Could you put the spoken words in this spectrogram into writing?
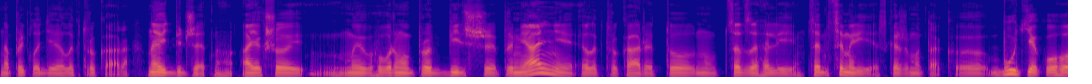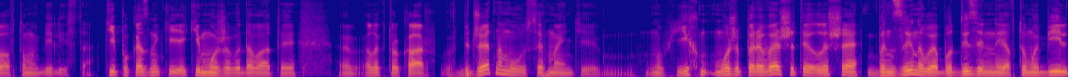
на прикладі електрокара, навіть бюджетного. А якщо ми говоримо про більш преміальні електрокари, то ну це взагалі це, це мрія, скажімо так, будь-якого автомобіліста. Ті показники, які може видавати електрокар в бюджетному сегменті, ну їх може перевершити лише бензиновий або дизельний автомобіль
